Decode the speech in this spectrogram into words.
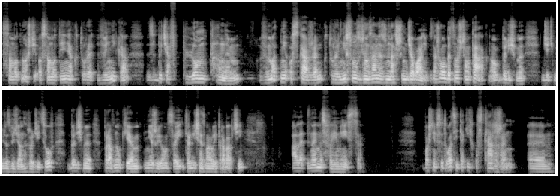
samotności, osamotnienia, które wynika z bycia wplątanym w matnie oskarżeń, które nie są związane z naszym działaniem. Z naszą obecnością tak, no, byliśmy dziećmi rozwiedzionych rodziców, byliśmy prawnukiem nieżyjącej i tragicznie zmarłej prababci, ale znajmy swoje miejsce. Właśnie w sytuacji takich oskarżeń, em,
